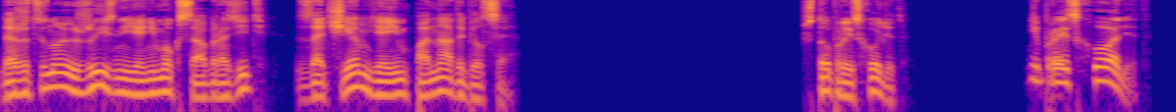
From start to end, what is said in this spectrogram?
даже ценой жизни я не мог сообразить, зачем я им понадобился. Что происходит? Не происходит.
